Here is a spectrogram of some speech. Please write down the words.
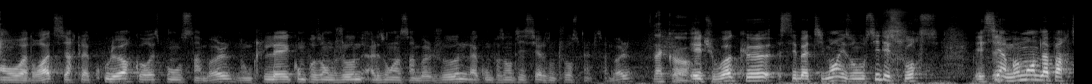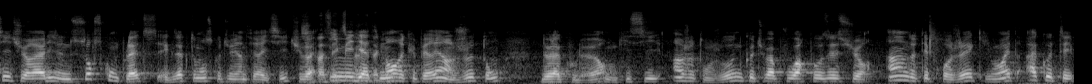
en haut à droite, c'est-à-dire que la couleur correspond au symbole. Donc les composantes jaunes, elles ont un symbole jaune, la composante ici, elles ont toujours ce même symbole. D'accord. Et tu vois que ces bâtiments, ils ont aussi des sources. Et si à un moment de la partie, tu réalises une source complète, c'est exactement ce que tu viens de faire ici, tu vas immédiatement récupérer un jeton de la couleur. Donc ici, un jeton jaune que tu vas pouvoir poser sur un de tes projets qui vont être à côté.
